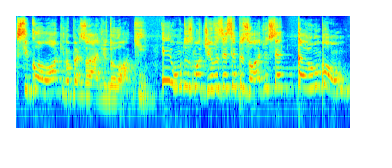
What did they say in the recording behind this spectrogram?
se coloque no personagem do Loki. E um dos motivos desse episódio ser tão bom.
